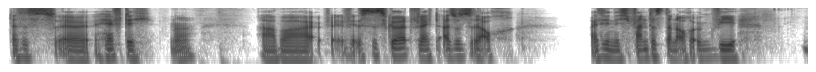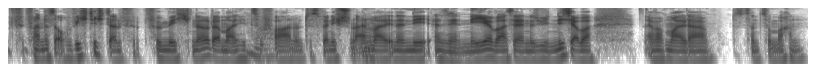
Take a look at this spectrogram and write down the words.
das ist äh, heftig, ne? Aber es ist gehört vielleicht, also es ist auch, weiß ich nicht, fand das dann auch irgendwie, fand es auch wichtig dann für, für mich, ne, da mal hinzufahren und das, wenn ich schon einmal in der Nähe, also in der Nähe war es ja natürlich nicht, aber einfach mal da das dann zu machen.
